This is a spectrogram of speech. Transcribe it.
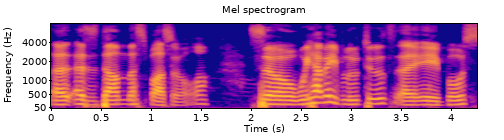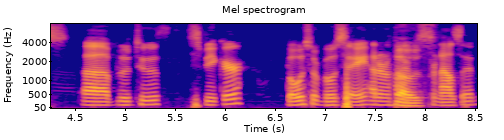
uh, as dumb as possible. So we have a Bluetooth, a, a Bose uh, Bluetooth speaker, Bose or Bose, I don't know how Bose. to pronounce it.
